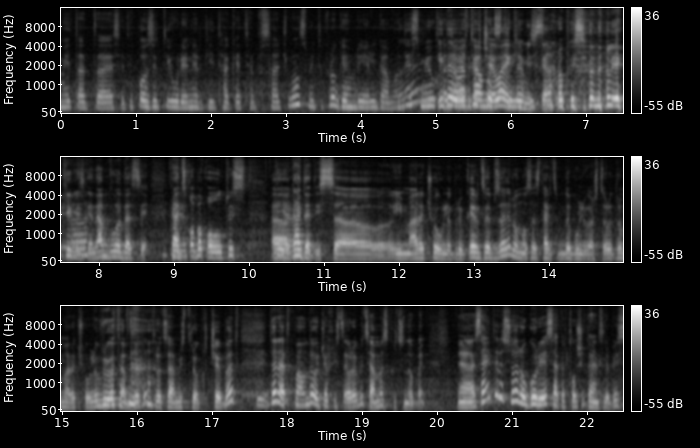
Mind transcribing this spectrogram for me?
მეტად ესეთი პოზიტიური ენერგიით აკეთებს საჭმელს, მით უფრო გემრიელი გამოდის, მიუხედავად გამოცდილებისა. ექიმისგან, პროფესიონალი ექიმისგან, ნამდვილად ასე. განწყობა ყოველთვის გადადის იმ არაჩვეულებრივ კერძებზე, რომელსაც დარწმუნებული ვარ, სწორედ რომ არაჩვეულებრივად ამზადეთ, როცა ამის დრო გრჩებათ და რა თქმა უნდა, ოჯახის წევრებიც ამას გრძნობენ. საინტერესოა როგორია საქართველოს განათლების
